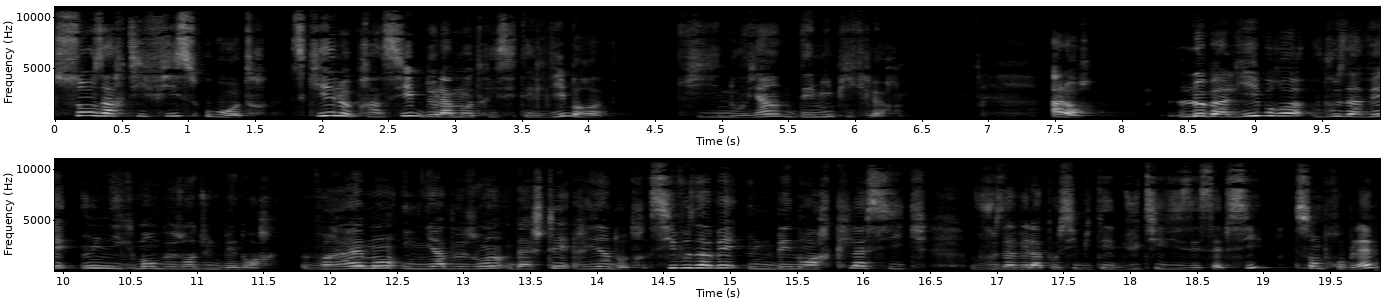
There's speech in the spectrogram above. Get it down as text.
sans artifice ou autre, ce qui est le principe de la motricité libre qui nous vient d'Amy Pickler. Alors, le bain libre, vous avez uniquement besoin d'une baignoire. Vraiment, il n'y a besoin d'acheter rien d'autre. Si vous avez une baignoire classique, vous avez la possibilité d'utiliser celle-ci sans problème.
